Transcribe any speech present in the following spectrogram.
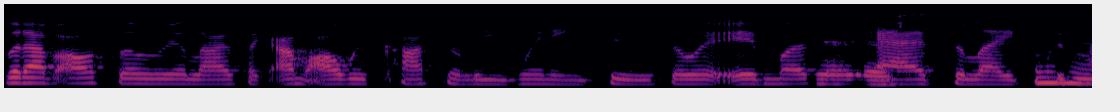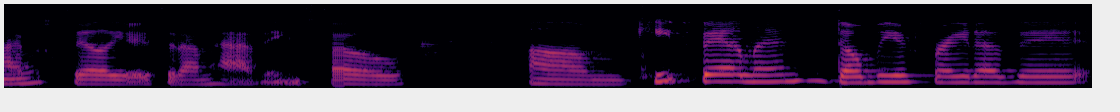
But I've also realized like I'm always constantly winning too. So it, it must Yes. add to like the type Mhm. of failures that I'm having. So um keep failing. Don't be afraid of it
